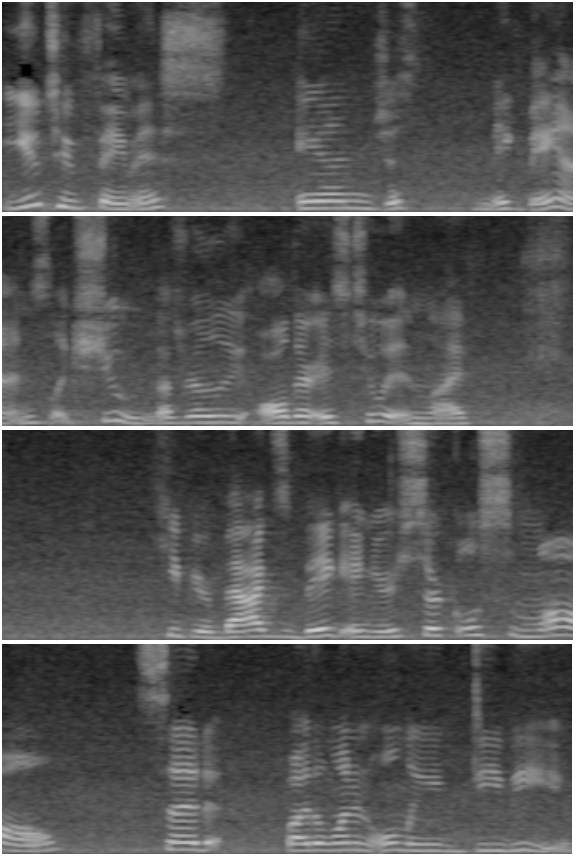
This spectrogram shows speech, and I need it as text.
YouTube famous and just make bands. Like, shoot, that's really all there is to it in life. Keep your bags big and your circles small, said by the one and only DB,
